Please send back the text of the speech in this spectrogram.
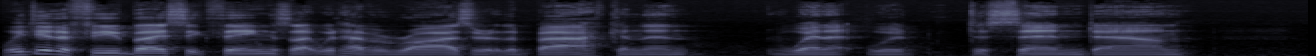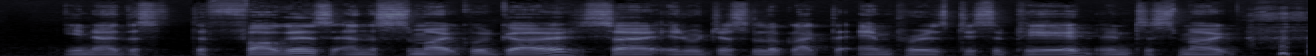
we did a few basic things like we'd have a riser at the back and then when it would descend down you know the the foggers and the smoke would go so it would just look like the emperor's disappeared into smoke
